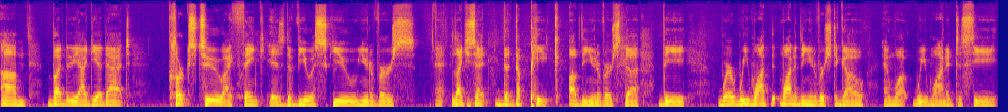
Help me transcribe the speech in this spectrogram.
Um, but the idea that Clerks Two, I think, is the View Askew universe, eh, like you said, the the peak of the universe, the the where we want wanted the universe to go, and what we wanted to see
